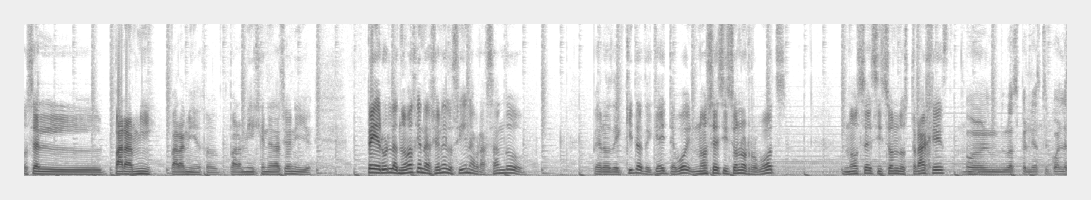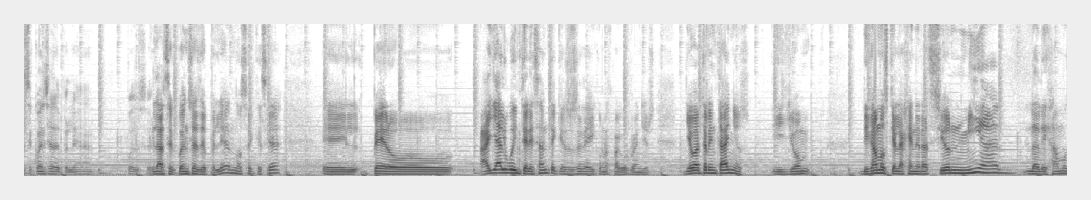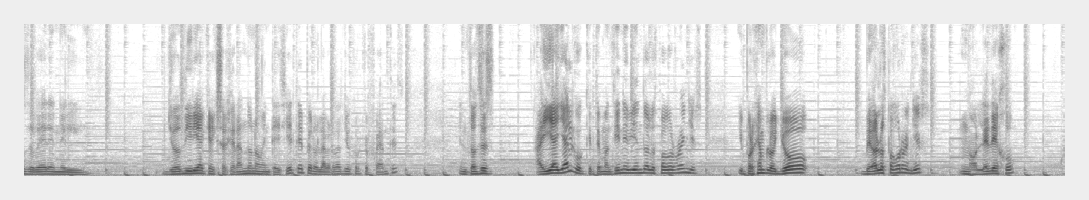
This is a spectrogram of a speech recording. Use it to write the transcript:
O sea, el- para mí, para mí, eso, para mi generación y yo. Pero las nuevas generaciones lo siguen abrazando. Pero de quítate que ahí te voy. No sé si son los robots. No sé si son los trajes. O las peleas, tal cual, la secuencia de pelea. Puede ser. las secuencias de peleas, no sé qué sea. Pero hay algo interesante que sucede ahí con los Power Rangers. Lleva 30 años y yo, digamos que la generación mía la dejamos de ver en el, yo diría que exagerando 97, pero la verdad yo creo que fue antes. Entonces, ahí hay algo que te mantiene viendo a los Power Rangers. Y por ejemplo, yo veo a los Power Rangers, no le dejo,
